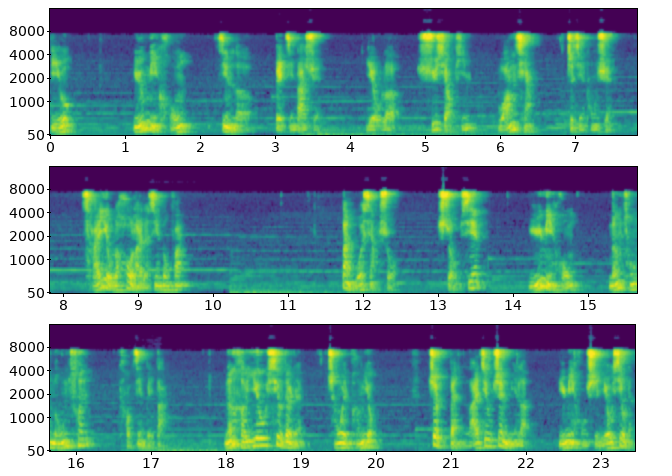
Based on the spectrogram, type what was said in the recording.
比如俞敏洪进了北京大学，有了徐小平、王强这些同学，才有了后来的新东方。但我想说，首先，俞敏洪能从农村考进北大，能和优秀的人成为朋友，这本来就证明了俞敏洪是优秀的。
